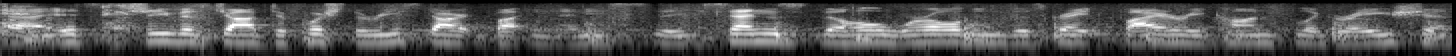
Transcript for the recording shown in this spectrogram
Uh, it's Shiva's job to push the restart button, and he sends the whole world into this great fiery conflagration.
